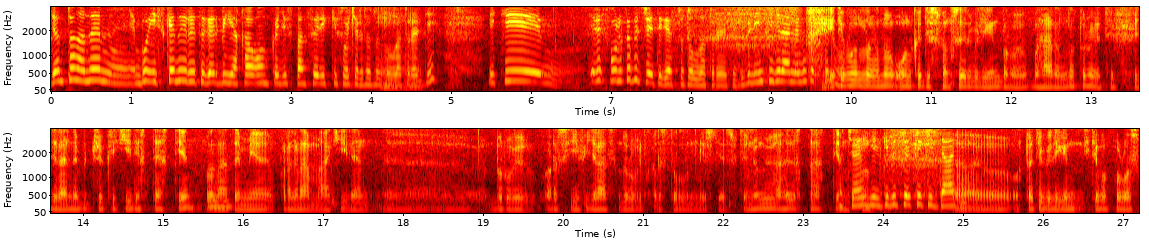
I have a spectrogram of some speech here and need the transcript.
Жантон аны бу искен ырытыгар бияка онко диспансер икки сочерде тутула турар ди. Ити республика бюджетигер тутулла турар эти. Билин федеральныгы Эти көстөрү. боллағына онка диспансер білген бағарылы тұрар. Эти федеральный бюджетке кейлектәқтен. Олады ме программа кейлен Дұру Россия Федерациясын Дұру Қырысты болын министерство. Хилги бюджетке ите вопрос.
